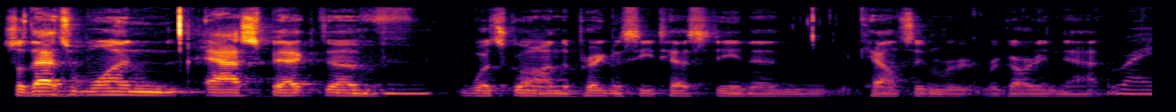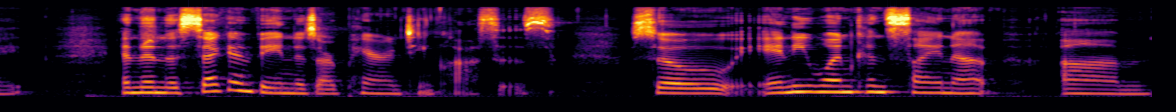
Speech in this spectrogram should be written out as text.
So that's one aspect of mm-hmm. what's going on the pregnancy testing and counseling re- regarding that. Right. And then the second vein is our parenting classes. So anyone can sign up. Um,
